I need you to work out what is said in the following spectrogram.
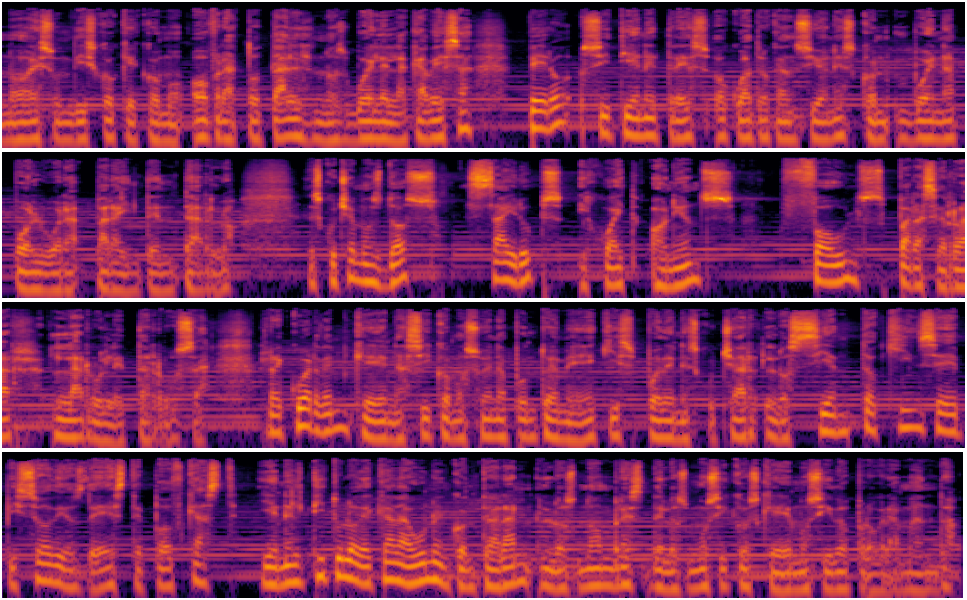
no es un disco que como obra total nos vuele la cabeza, pero sí tiene tres o cuatro canciones con buena pólvora para intentarlo. Escuchemos dos, Syrups y White Onions. Fouls para cerrar la ruleta rusa. Recuerden que en así como suena.mx pueden escuchar los 115 episodios de este podcast y en el título de cada uno encontrarán los nombres de los músicos que hemos ido programando.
